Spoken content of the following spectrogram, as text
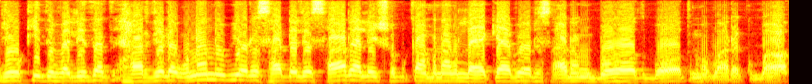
ਜੋ ਕਿ ਦੀਵਾਲੀ ਦਾ ਤਿਉਹਾਰ ਜਿਹੜਾ ਉਹਨਾਂ ਨੂੰ ਵੀ ਔਰ ਸਾਡੇ ਲਈ ਸਾਰਿਆਂ ਲਈ ਸ਼ੁਭ ਕਾਮਨਾਵਾਂ ਲੈ ਕੇ ਆਵੇ ਔਰ ਸਾਰਿਆਂ ਨੂੰ ਬਹੁਤ ਬਹੁਤ ਮੁਬਾਰਕਬਾਦ।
